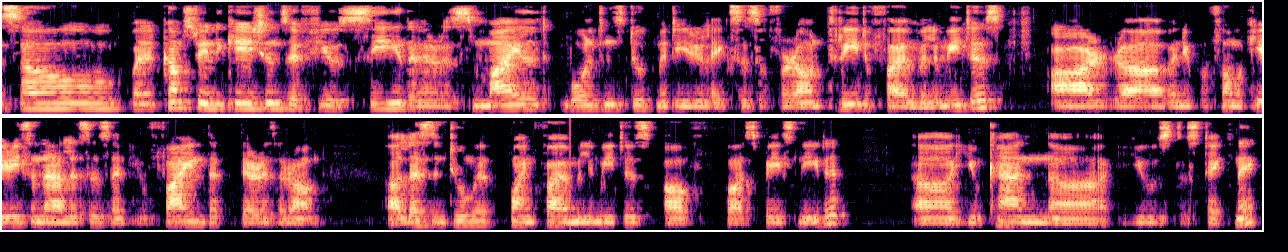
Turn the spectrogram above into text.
So when it comes to indications, if you see there is mild Bolton's tooth material excess of around 3 to 5 millimeters, or uh, when you perform a Carey's analysis and you find that there is around uh, less than 2.5 millimeters of uh, space needed, uh, you can uh, use this technique.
